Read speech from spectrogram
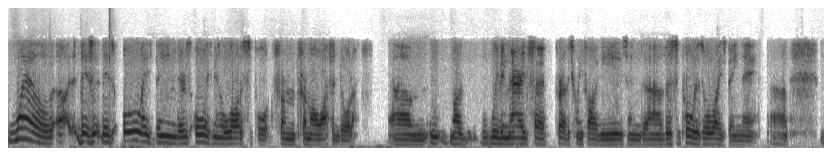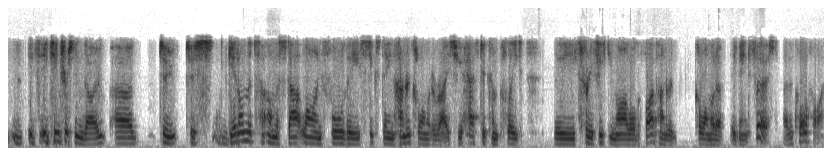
Well, uh, there's there's always been there's always been a lot of support from from my wife and daughter. Um, my, we've been married for, for over 25 years, and uh, the support has always been there. Uh, it's it's interesting though uh, to to get on the t- on the start line for the 1600 kilometre race. You have to complete the 350 mile or the 500 kilometre event first as a qualifier.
